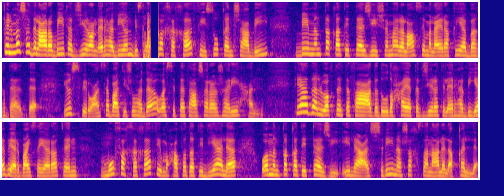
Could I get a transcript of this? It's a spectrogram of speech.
في المشهد العربي تفجير إرهابي بمفخخة في سوق شعبي بمنطقة التاجي شمال العاصمة العراقية بغداد. يسفر عن سبعة شهداء وستة عشر جريحا. في هذا الوقت ارتفع عدد ضحايا التفجيرات الإرهابية بأربع سيارات مفخخة في محافظة ديالى ومنطقة التاجي إلى عشرين شخصا على الأقل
